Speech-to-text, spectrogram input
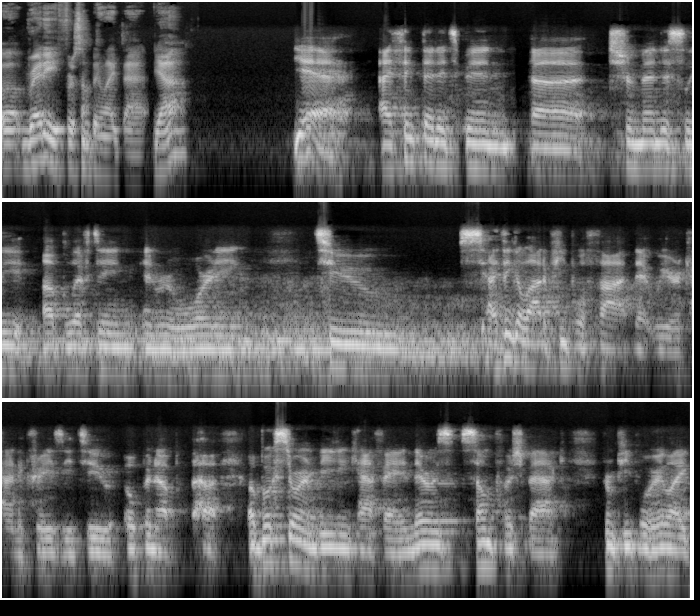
uh, ready for something like that. Yeah. Yeah. I think that it's been uh, tremendously uplifting and rewarding to I think a lot of people thought that we were kind of crazy to open up uh, a bookstore and vegan cafe, and there was some pushback from people who are like,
